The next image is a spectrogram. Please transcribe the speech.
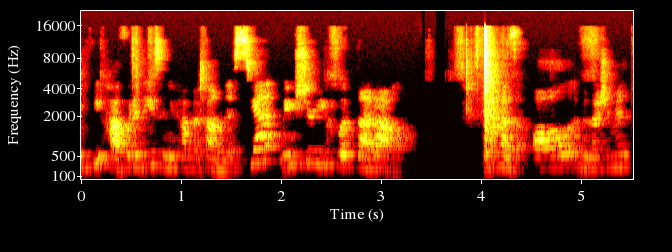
If you have one of these and you haven't found this yet, make sure you flip that out. It has all of the measurements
